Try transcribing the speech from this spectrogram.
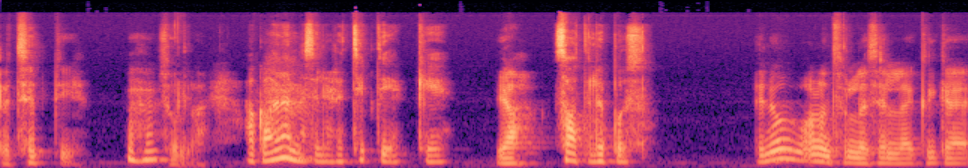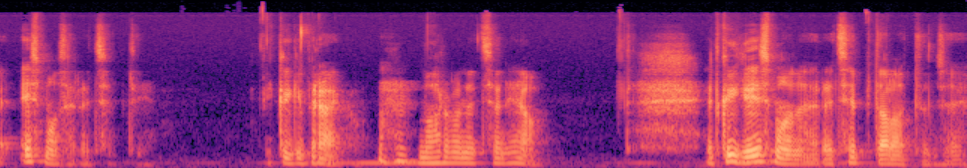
retsepti mm -hmm. sulle. aga anname selle retsepti äkki saate lõpus. ei no ma annan sulle selle kõige esmase retsepti ikkagi praegu mm. -hmm. ma arvan, et see on hea. et kõige esmane retsept alati on see,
